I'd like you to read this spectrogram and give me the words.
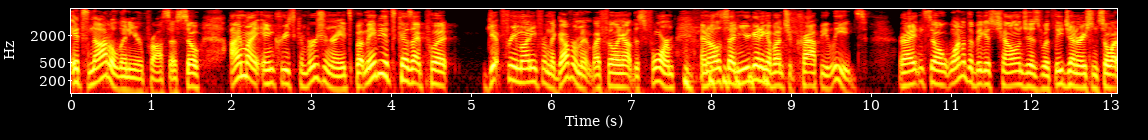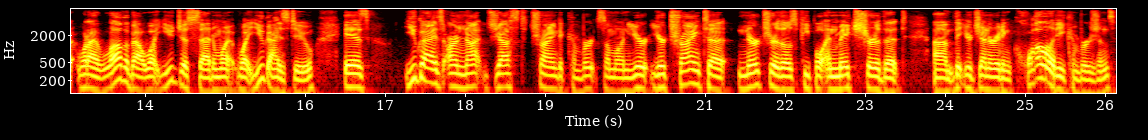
it's not a linear process. So I might increase conversion rates, but maybe it's because I put get free money from the government by filling out this form, and all of a sudden you're getting a bunch of crappy leads right? And so one of the biggest challenges with lead generation. So what, what I love about what you just said and what what you guys do is you guys are not just trying to convert someone. You're you're trying to nurture those people and make sure that um, that you're generating quality conversions.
